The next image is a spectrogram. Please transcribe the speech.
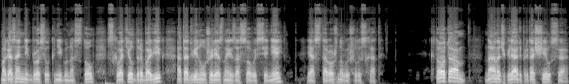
Магазинник бросил книгу на стол, схватил дробовик, отодвинул железные засовы сеней и осторожно вышел из хаты. Кто там на ночь глядя притащился?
